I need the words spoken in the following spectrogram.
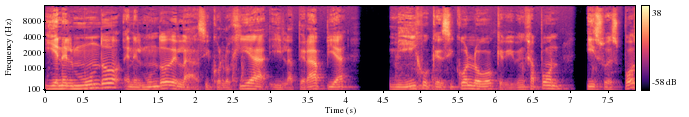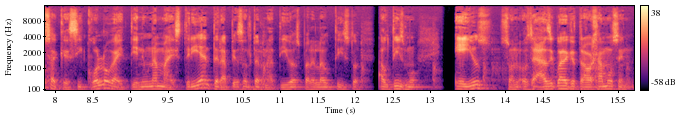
Y en el mundo, en el mundo de la psicología y la terapia, mi hijo que es psicólogo, que vive en Japón, y su esposa que es psicóloga y tiene una maestría en terapias alternativas para el autismo, ellos son, o sea, hace cuenta que trabajamos en,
